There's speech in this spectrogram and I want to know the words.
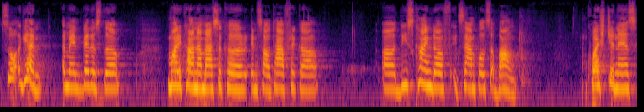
So again, I mean, there is the Marikana massacre in South Africa. Uh, these kind of examples abound. Question is,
